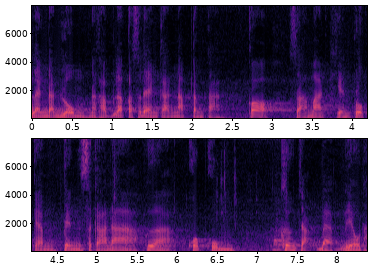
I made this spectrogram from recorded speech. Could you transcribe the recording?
แรงดันลมนะครับแล้วก็แสดงการนับต่างๆ ก็สามารถเขียนโปรแกรมเป็น SCADA เพื่อควบคุมเครื่องจักรแบบเรียลไท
